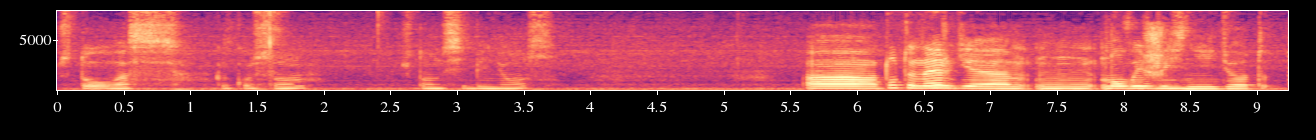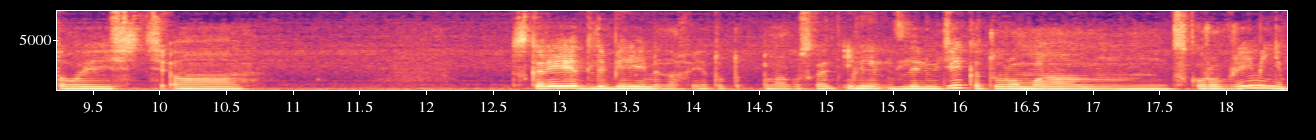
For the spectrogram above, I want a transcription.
Что у вас? Какой сон? Что он себе нес? А, тут энергия новой жизни идет. То есть... А, скорее для беременных, я тут могу сказать, или для людей, которым э, в скором времени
